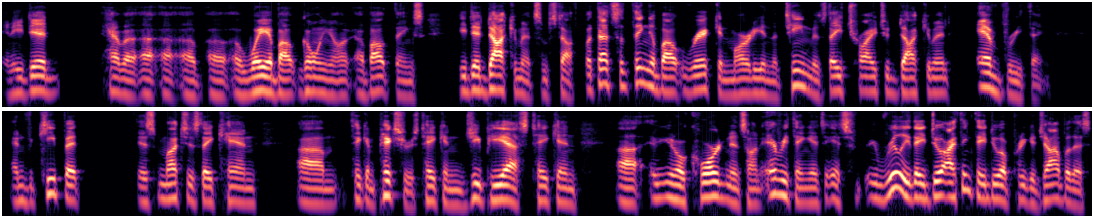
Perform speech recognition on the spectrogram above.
and he did have a a, a, a way about going on about things. He did document some stuff. But that's the thing about Rick and Marty and the team is they try to document everything and keep it as much as they can um, taking pictures, taking GPS, taking uh, you know coordinates on everything. It's it's really they do. I think they do a pretty good job with this.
